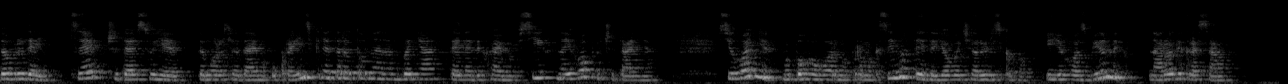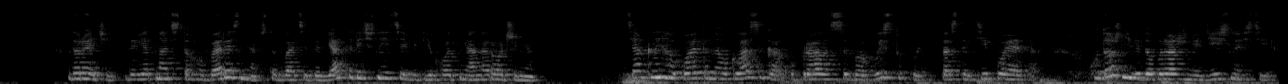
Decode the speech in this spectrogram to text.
Добрий день! Це читай своє, де ми розглядаємо українське літературне надбання та й надихаємо всіх на його прочитання. Сьогодні ми поговоримо про Максима Тайдайовича Рильського і його збірник Народ і краса. До речі, 19 березня 129 річниця від його дня народження. Ця книга поета-неокласика обрала в себе виступи та статті поета, художні відображення дійсності,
